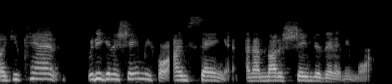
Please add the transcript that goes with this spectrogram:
Like, you can't, what are you going to shame me for? I'm saying it and I'm not ashamed of it anymore.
